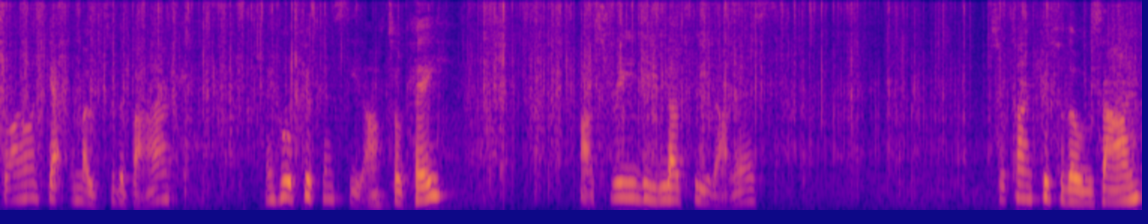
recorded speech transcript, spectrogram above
So I want to get them out of the bag. I hope you can see that, okay? That's really lovely, that is. So thank you for those, Ann.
